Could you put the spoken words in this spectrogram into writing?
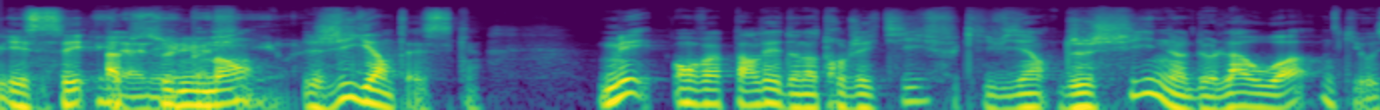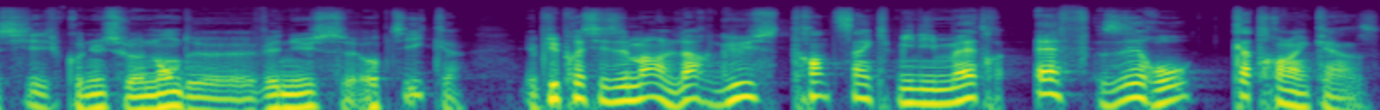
Et c'est absolument gigantesque. Mais on va parler de notre objectif qui vient de Chine, de Laowa, qui est aussi connu sous le nom de Vénus optique, et plus précisément l'Argus 35 mm f0.95.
